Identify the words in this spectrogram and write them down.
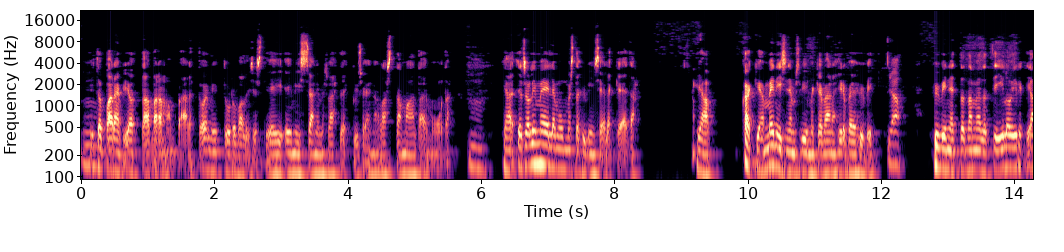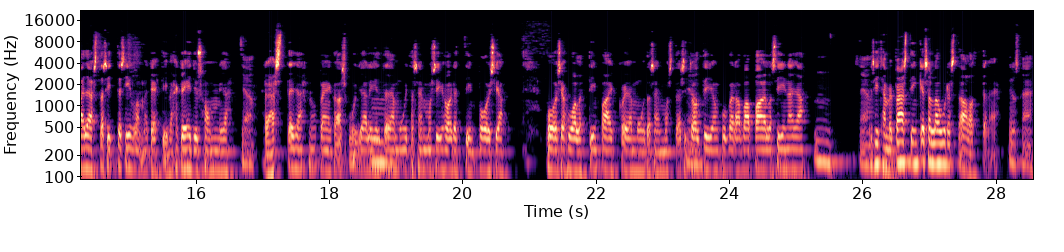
Mm. Nyt on parempi ottaa varman päälle, toimii turvallisesti, ei, ei missään nimessä lähteä kyseenalaistamaan tai muuta. Mm. Ja, ja se oli meille mun mielestä hyvin selkeää. Ja kaikkihan meni sinne viime keväänä hirveän hyvin. Ja. Hyvin, että tota, me otettiin ilo irti ajasta sitten silloin, me tehtiin vähän kehityshommia, ja. rästejä nopean kasvun jäljiltä mm. ja muita semmoisia hoidettiin pois ja, pois ja huolettiin paikkoja ja muuta semmoista. Ja sitten oltiin jonkun verran vapailla siinä ja mm ja sittenhän me päästiin kesällä uudestaan aloittelemaan. Just näin.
